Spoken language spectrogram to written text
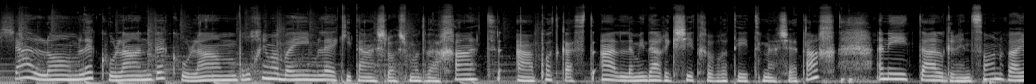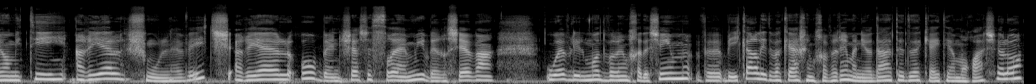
שלום לכולן וכולם, ברוכים הבאים לכיתה 301, הפודקאסט על למידה רגשית חברתית מהשטח. אני טל גרינסון והיום איתי אריאל שמולביץ'. אריאל הוא בן 16 מבאר שבע, הוא אוהב ללמוד דברים חדשים ובעיקר להתווכח עם חברים, אני יודעת את זה כי הייתי המורה שלו.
